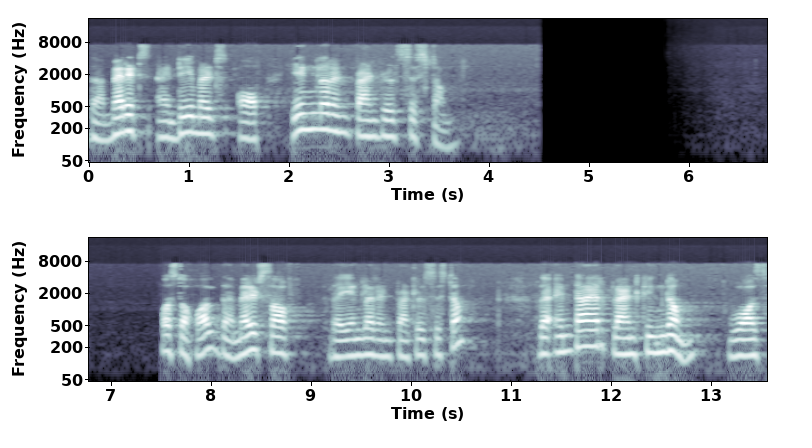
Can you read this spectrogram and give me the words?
the merits and demerits of Engler and Prantl system. First of all, the merits of the Engler and Prantl system. The entire plant kingdom was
